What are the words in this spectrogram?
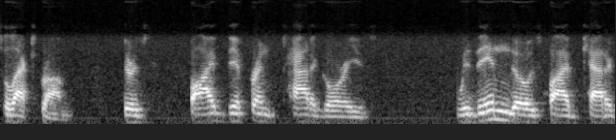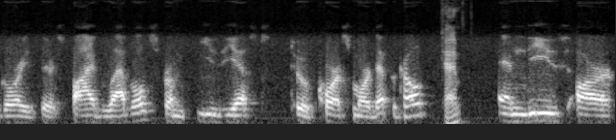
select from. There's five different categories within those five categories, there's five levels from easiest to, of course, more difficult. Okay. And these are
